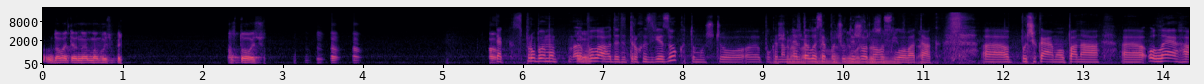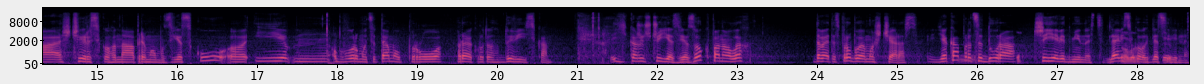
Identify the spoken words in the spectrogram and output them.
Ну, Давайте, мабуть, почнемо з того, що Так, спробуємо е, Ну. полагодити трохи зв'язок, тому що е, поки Тому нам не вдалося почути жодного зрозуміти, слова. так. Так Е, почекаємо пана е, Олега Щирського на прямому зв'язку е, і обговоримо цю тему про рекрутинг до війська. Кажуть, що є зв'язок. Пане Олег, давайте спробуємо ще раз. Яка процедура, чи є відмінності для військових, для цивільних?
